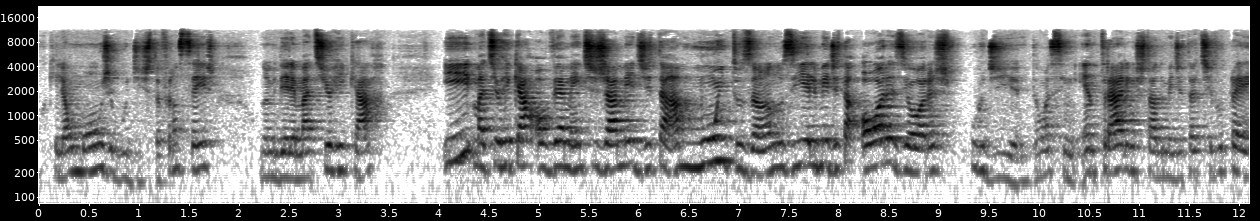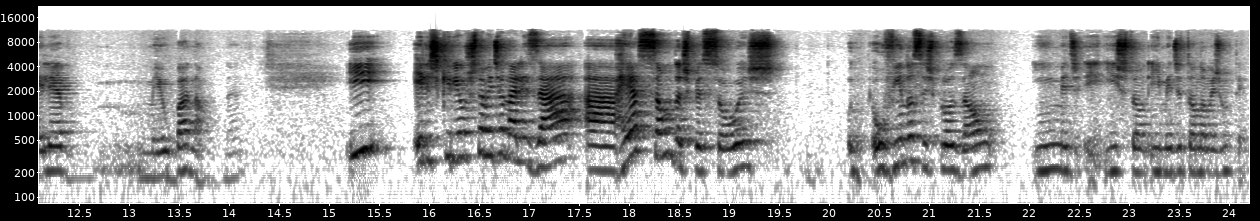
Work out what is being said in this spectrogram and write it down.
porque ele é um monge budista francês, o nome dele é Mathieu Ricard. E Mathieu Ricard, obviamente, já medita há muitos anos e ele medita horas e horas por dia. Então, assim, entrar em estado meditativo para ele é meio banal, né? E eles queriam justamente analisar a reação das pessoas ouvindo essa explosão e meditando ao mesmo tempo.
